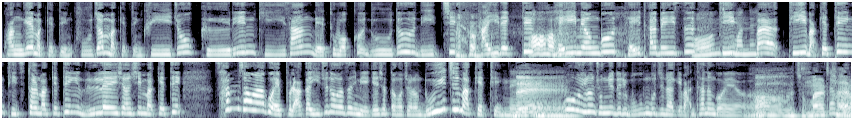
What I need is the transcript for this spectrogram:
관계 마케팅, 구전 마케팅, 귀족, 그린, 기상, 네트워크, 누드, 니치, 다이렉트, 어. 데이 명부, 데이터베이스, 엄청 디. 마, 디 마케팅, 디지털 마케팅, relationship 마케팅, 삼성하고 애플 아까 이준호 강사님이 얘기하셨던 것처럼 노이즈 마케팅. 네. 네. 어, 이런 종류들이 무궁무진하게 많다는 거예요. 아 정말 다양한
